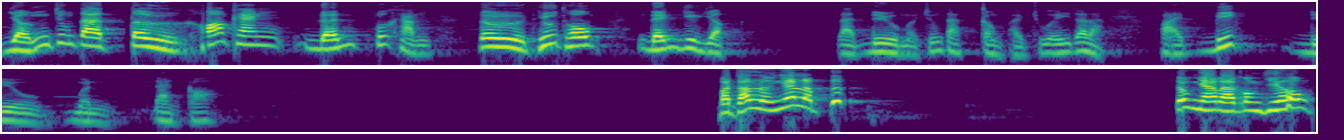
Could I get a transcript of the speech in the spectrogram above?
dẫn chúng ta từ khó khăn đến phước hạnh, từ thiếu thốn đến dư dật là điều mà chúng ta cần phải chú ý đó là phải biết điều mình đang có. Bà trả lời ngay lập tức. Trong nhà bà còn gì không?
